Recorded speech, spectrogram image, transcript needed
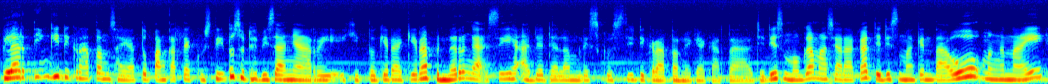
gelar tinggi di keraton saya tuh pangkatnya Gusti itu sudah bisa nyari gitu. Kira-kira bener nggak sih ada dalam list Gusti di keraton Yogyakarta. Jadi semoga masyarakat jadi semakin tahu mengenai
